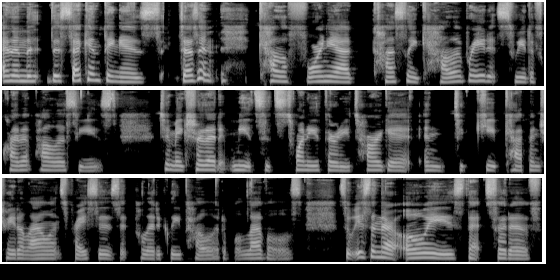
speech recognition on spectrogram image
And then the, the second thing is doesn't California constantly calibrate its suite of climate policies to make sure that it meets its 2030 target and to keep cap and trade allowance prices at politically palatable levels? So, isn't there always that sort of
